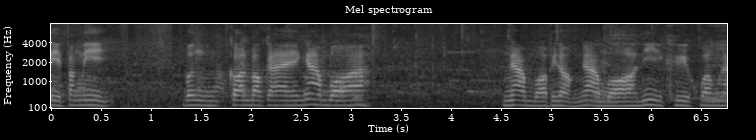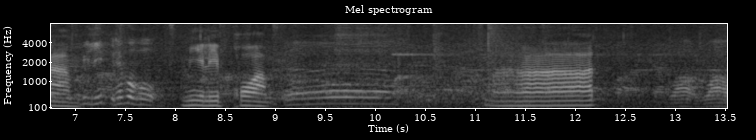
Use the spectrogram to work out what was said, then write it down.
นี่ฟังนี่เบิ่งก่อนบอกกายงามบองามบอพี่น้องงามบอนี่คือความงาม มีลิฟต์อยู่ได้บ่บ่มีลิฟต์พร้อมเออมาดว้าวว้าว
